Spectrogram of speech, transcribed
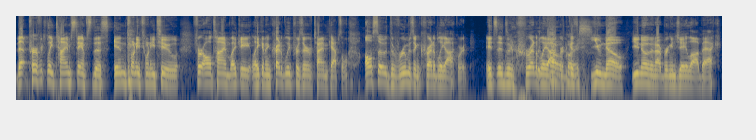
that perfectly timestamps this in 2022 for all time, like a like an incredibly preserved time capsule. Also, the room is incredibly awkward. It's it's incredibly awkward because course. you know you know they're not bringing J Law back.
